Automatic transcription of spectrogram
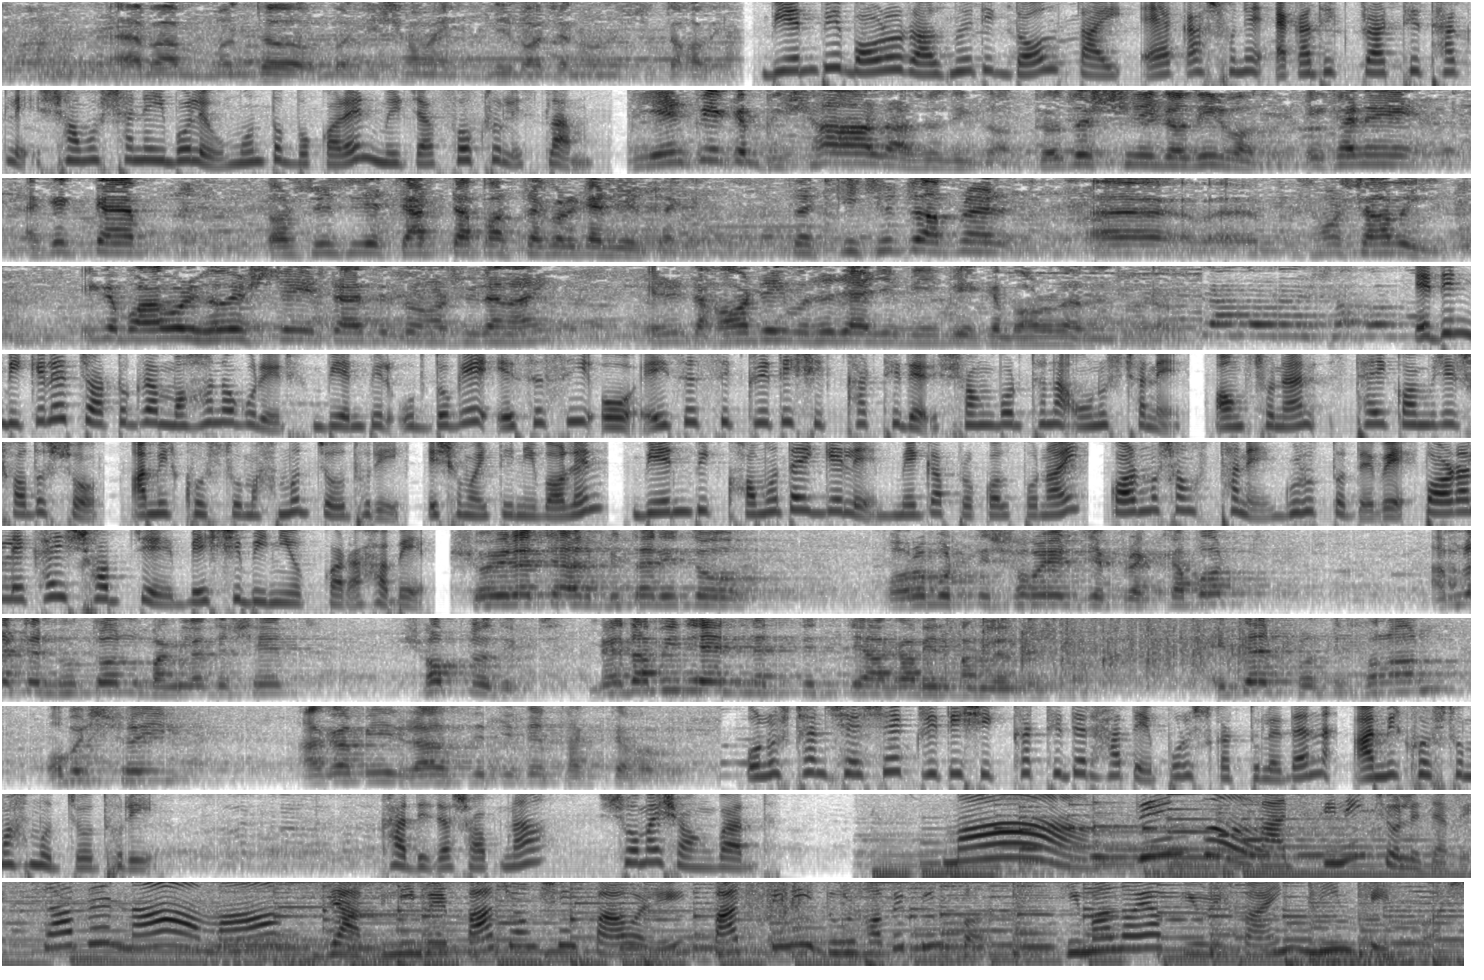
বা মধ্যবর্তী সময়ে নির্বাচন অনুষ্ঠিত হবে। বিএনপি বড় রাজনৈতিক দল তাই এক আসনে একাধিক প্রার্থী থাকলে সমস্যা নেই বলেও মন্তব্য করেন মির্জা ফখরুল ইসলাম। বিএনপি একটা বিশাল রাজনৈতিক দল স্রোতস্বিনী নদীর মতো। এখানে এক একটা কনস্টিটিউন্সিতে চারটা পাঁচটা করে ক্যান্ডিডেট থাকে। তো কিছু তো আপনার সমস্যা হবেই। এটা বরাবরই হয়ে এসছে এটাতে কোনো অসুবিধা নাই। এটা হওয়াটাই বোঝা যায় যে বিএনপি একটা বড় রাজনৈতিক দল। এদিন বিকেলে চট্টগ্রাম মহানগরীর বিএনপির উদ্যোগে এসএসসি ও এইচএসসি কৃতি শিক্ষার্থীদের সংবর্ধনা অনুষ্ঠানে অংশ নেন স্থায়ী কমিটির সদস্য আমির খসরু মাহমুদ চৌধুরী। এ সময় তিনি বলেন বিএনপি ক্ষমতায় গেলে মেগা প্রকল্প নয় কর্মসংস্থানে গুরুত্ব দেবে। পড়ালেখায় সবচেয়ে বেশি বিনিয়োগ করা হবে। স্বৈরাচার বিতাড়িত পরবর্তী সময়ের যে প্রেক্ষাপট আমরা একটা নতুন বাংলাদেশের স্বপ্ন দেখছি। মেধাবীদের নেতৃত্বে আগামীর বাংলাদেশ এটার প্রতিফলন অবশ্যই আগামীর রাজনীতিতে থাকতে হবে। অনুষ্ঠান শেষে কৃতি শিক্ষার্থীদের হাতে পুরস্কার তুলে দেন আমির খসরু মাহমুদ চৌধুরী। খাদিজা স্বপ্না সময় সংবাদ। মা পিম্পল। পাঁচ দিনেই চলে যাবে। যাবে না মা। যাক নিমের পাঁচ অংশের পাওয়ারে পাঁচ দিনেই দূর হবে pimple. Himalaya purifying neem face wash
